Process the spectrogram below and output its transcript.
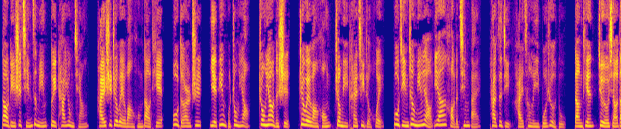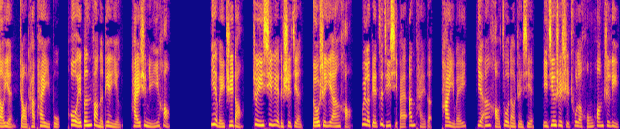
到底是秦自明对他用强，还是这位网红倒贴，不得而知，也并不重要。重要的是，这位网红这么一开记者会，不仅证明了叶安好的清白，他自己还蹭了一波热度。当天就有小导演找他拍一部颇为奔放的电影，还是女一号。叶维知道这一系列的事件都是叶安好为了给自己洗白安排的，他以为叶安好做到这些已经是使出了洪荒之力。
